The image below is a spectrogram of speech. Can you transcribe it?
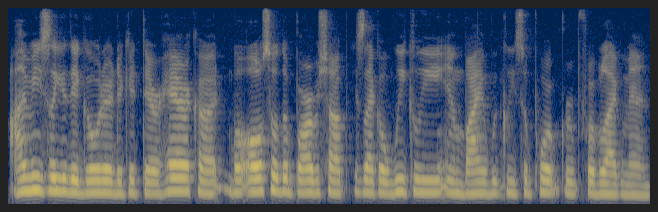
Obviously, they go there to get their hair cut, but also the barbershop is like a weekly and bi weekly support group for black men.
